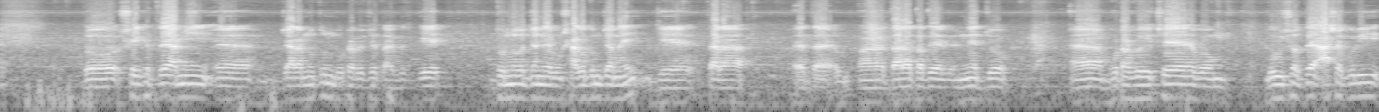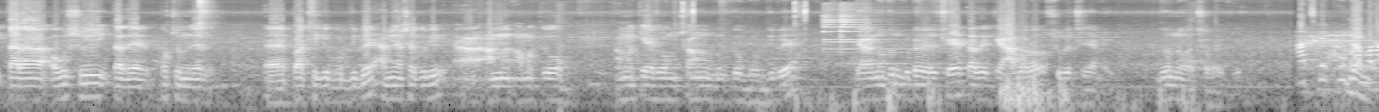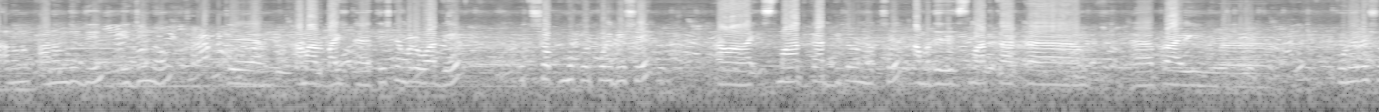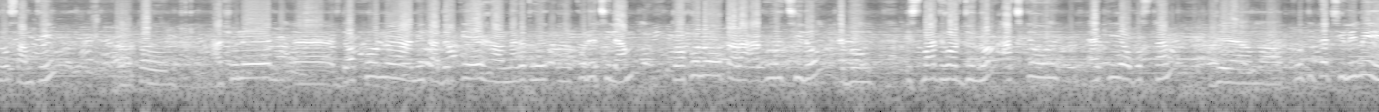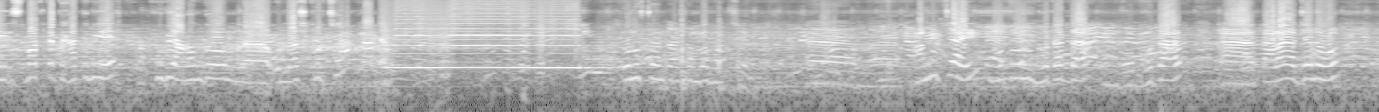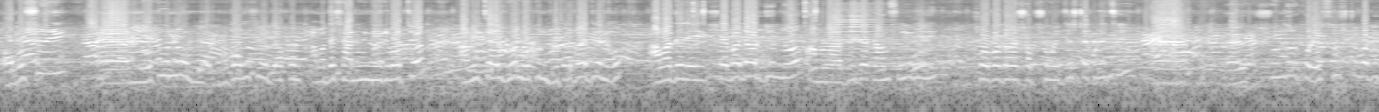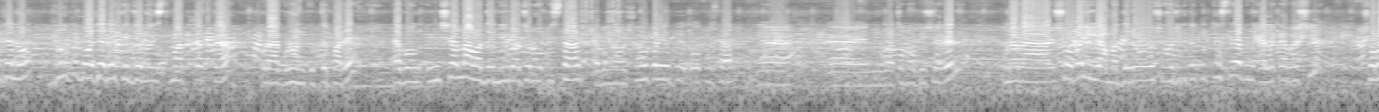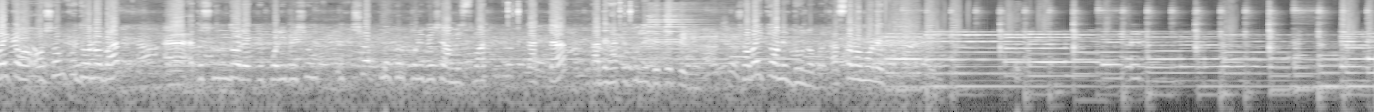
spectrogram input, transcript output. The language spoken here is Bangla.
তো সেই ক্ষেত্রে আমি যারা নতুন ভোটার রয়েছে তাদেরকে ধন্যবাদ জানাই এবং স্বাগতম জানাই যে তারা তারা তাদের ন্যায্য ভোটার হয়েছে এবং ভবিষ্যতে আশা করি তারা অবশ্যই তাদের পছন্দের প্রার্থীকে ভোট দিবে। আমি আশা করি আমাকেও, আমাকে এবং শাহানুরকেও ভোট দিবে। যারা নতুন ভোটার হয়েছে, তাদেরকে আবারও শুভেচ্ছা জানাই। ধন্যবাদ সবাইকে। আজকে খুব আমার আনন্দ, আনন্দের দিন। এই জন্য যে আমার বাইশ তেইশ নম্বর ওয়ার্ডে উৎসব মুখর পরিবেশে স্মার্ট কার্ড বিতরণ হচ্ছে। আমাদের স্মার্ট কার্ড প্রায় পনেরোশো সামথিং। তো আসলে যখন আমি তাদেরকে হালনাগাদ করেছিলাম, তখনও তারা আগ্রহী ছিল এবং স্মার্ট হওয়ার জন্য। আজকেও একই অবস্থান যে প্রতিটা ছেলে মেয়ে স্মার্ট কার্ড হাতে নিয়ে খুবই আনন্দ উল্লাস করছে অনুষ্ঠানটা সম্ভব হচ্ছে। আমি চাই নতুন ভোটাররা ভোটার তারা যেন অবশ্যই নতুন ভোটার হিসেবে যখন আমাদের সামনে নির্বাচন, আমি চাইব নতুন ভোটাররা যেন আমাদের এই সেবা দেওয়ার জন্য আমরা দুইটা কাউন্সিলরই সেবা দেওয়ার সবসময় চেষ্টা করেছি। সুন্দর করে, সুষ্ঠুভাবে যেন দ্রুত বজায় রেখে যেন স্মার্ট কার্ডটা ওরা গ্রহণ করতে পারে এবং ইনশাল্লাহ আমাদের নির্বাচন অফিসার এবং আমার সহকারী অফি- অফিসার নির্বাচন অফিসারের ওনারা সবাই আমাদেরও সহযোগিতা করতেছে এবং এলাকাবাসী সবাইকে অসংখ্য ধন্যবাদ। এত সুন্দর একটা পরিবেশ উৎসব মুখর পরিবেশে আমি স্মার্ট কার্ডটা তাদের হাতে তুলে দিতে পেরে। সবাইকে অনেক ধন্যবাদ। আসসালামু আলাইকুম।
